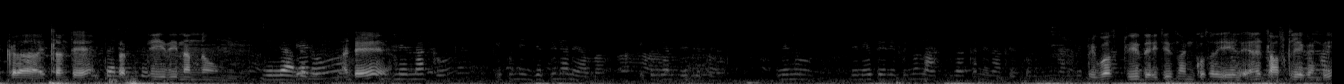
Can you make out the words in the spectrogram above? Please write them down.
ఇక్కడ ఎట్లా అంటే ప్రతిదీ నన్ను అంటే నేను నాకు ఇప్పుడు నేను చెప్పినానే అమ్మ ఇప్పుడు కానీ పేరు చెప్పాను. నేను నేను ఏ పేరు చెప్పినా లాస్ట్ దాకా నేను ఆ పేరు బిగ్ బాస్ ప్లీజ్ దయచేసి నాకు ఇంకోసారి ఏ టాస్క్ లేకండి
